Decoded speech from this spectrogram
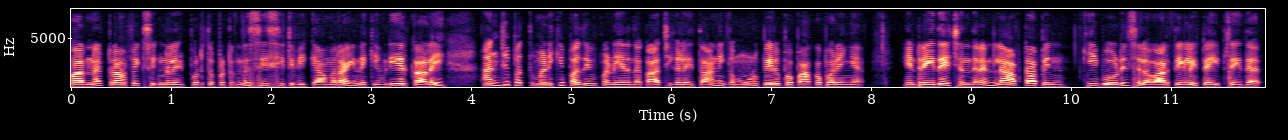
கார்னர் டிராஃபிக் சிக்னலில் பொருத்தப்பட்டிருந்த சிசிடிவி கேமரா இன்றைக்கி விடியற்காலை அஞ்சு பத்து மணிக்கு பதிவு பண்ணியிருந்த காட்சிகளை தான் நீங்கள் மூணு பேர் இப்போ பார்க்க போகிறீங்க என்ற இதயச்சந்திரன் லேப்டாப்பின் கீபோர்டில் சில வார்த்தைகளை டைப் செய்தார்.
